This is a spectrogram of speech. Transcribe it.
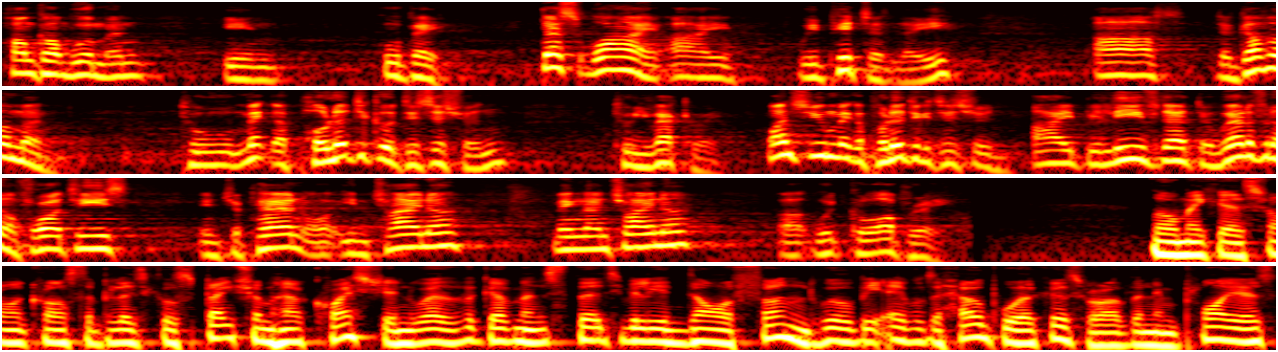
Hong Kong woman in Hubei. That's why I repeatedly ask the government to make a political decision to evacuate. Once you make a political decision, I believe that the relevant authorities in Japan or in China, mainland China, uh, would cooperate. Lawmakers from across the political spectrum have questioned whether the government's $30 billion fund will be able to help workers rather than employers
